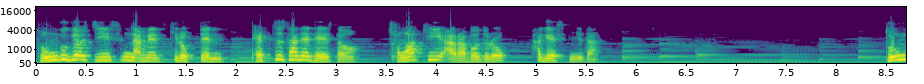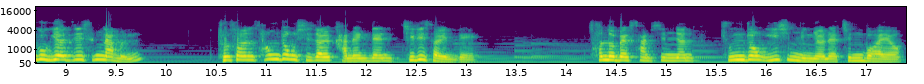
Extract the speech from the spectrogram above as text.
동국여지 승남에 기록된 백두산에 대해서 정확히 알아보도록 하겠습니다. 동국여지 승남은 조선 성종 시절 간행된 지리서인데 1530년 중종 26년에 증보하여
